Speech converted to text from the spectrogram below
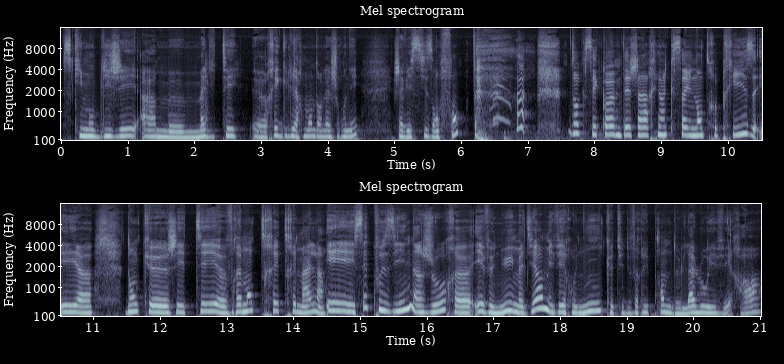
ce qui m'obligeait à me maliter régulièrement dans la journée. J'avais six enfants. donc c'est quand même déjà rien que ça une entreprise. Et euh, donc euh, j'ai été euh, vraiment très très mal. Et cette cousine un jour est venue. Il m'a dit oh mais Véronique tu devrais prendre de l'aloe vera.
